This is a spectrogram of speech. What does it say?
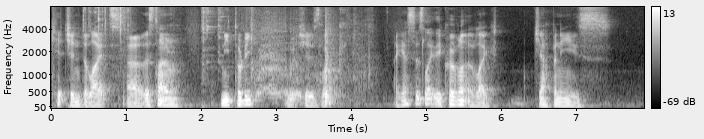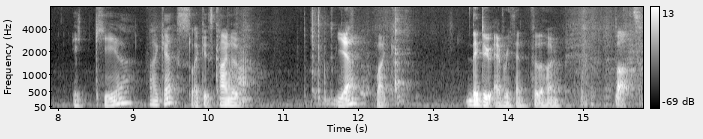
kitchen delights. Uh, this time Nitori, which is like, I guess it's like the equivalent of like Japanese Ikea, I guess. Like it's kind of, yeah, like they do everything for the home. But,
